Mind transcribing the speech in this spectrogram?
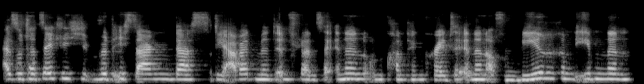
Also tatsächlich würde ich sagen, dass die Arbeit mit InfluencerInnen und Content CreatorInnen auf mehreren Ebenen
